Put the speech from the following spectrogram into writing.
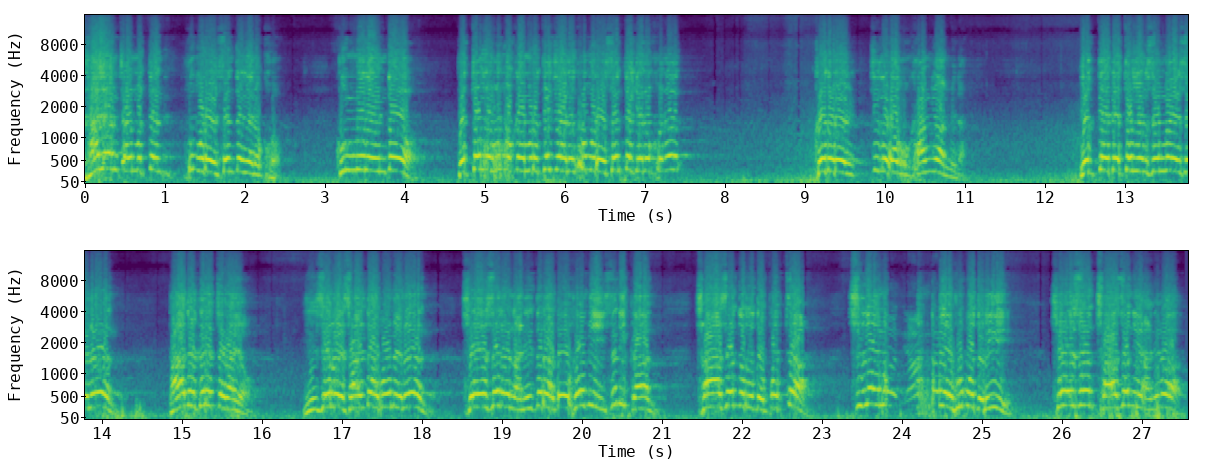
가장 잘못된 후보를 선정해놓고 국민의힘도 대통령 후보감으로 되지 않은 후보를 선택해놓고는 그들을 찍으라고 강요합니다. 역대 대통령 선거에서는 다들 그랬잖아요. 인생을 살다 보면은 최선은 아니더라도 험이 있으니까 차선으로도 뽑자. 지금은 양당의 후보들이 최선 차선이 아니라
